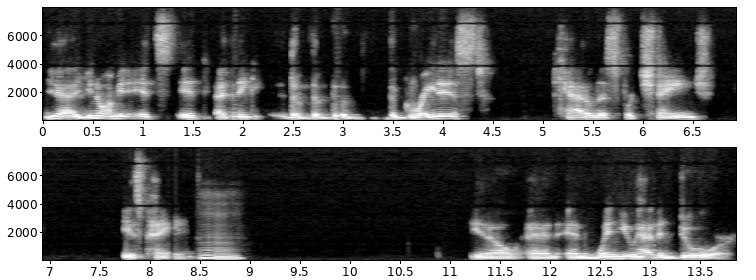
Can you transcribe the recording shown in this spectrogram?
Yeah, you know, I mean, it's it. I think the the the, the greatest catalyst for change is pain. Mm. You know, and and when you have endured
